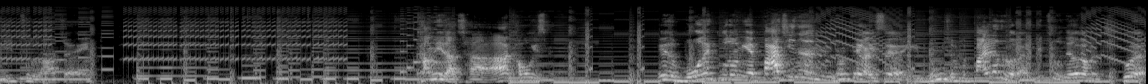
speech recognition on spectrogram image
이집트로 나왔죠? 잉? 갑니다. 자 가보겠습니다. 여기서 모래 구덩이에 빠지는 형태가 있어요. 이게 몸이 점점 빨려 들어가요. 밑으로 내려가면 죽어요.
